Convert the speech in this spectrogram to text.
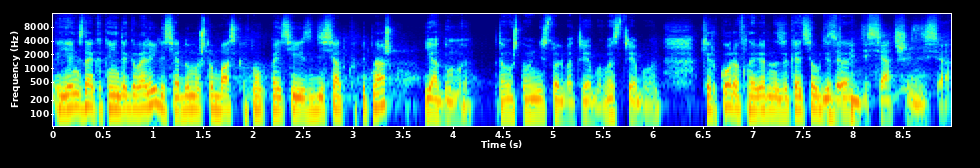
Я не знаю, как они договорились. Я думаю, что Басков мог пойти за десятку-пятнашку. Я думаю потому что он не столь востребован. Киркоров, наверное, закатил где-то... За 50-60.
